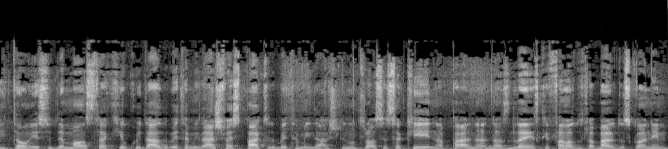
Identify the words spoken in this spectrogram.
então isso demonstra que o cuidado do Beit HaMikdash faz parte do Beit HaMikdash. Ele não trouxe isso aqui na, na, nas leis que falam do trabalho dos Kohanim.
